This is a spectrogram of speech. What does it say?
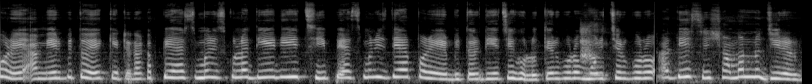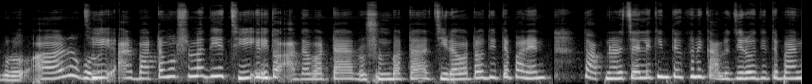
পরে আমি এর ভিতরে কেটে রাখা পেঁয়াজ মরিচগুলো দিয়ে দিয়েছি। পেঁয়াজ মরিচ দেওয়ার পরে এর ভিতরে দিয়েছি হলুদের গুঁড়ো, মরিচের গুঁড়ো, আর দিয়েছি সামান্য জিরের গুঁড়ো। আর আর বাটা মশলা দিয়েছি কিন্তু আদা বাটা, রসুন বাটা, জিরা বাটাও দিতে পারেন। তো আপনারা চাইলে কিন্তু এখানে কালো জিরাও দিতে পারেন।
